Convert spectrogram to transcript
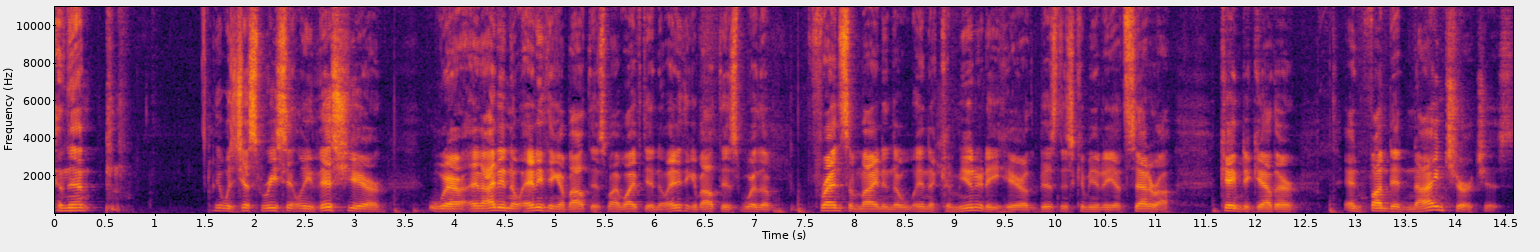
And then it was just recently this year where and I didn't know anything about this. My wife didn't know anything about this. Where the friends of mine in the in the community here, the business community, etc., came together and funded nine churches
